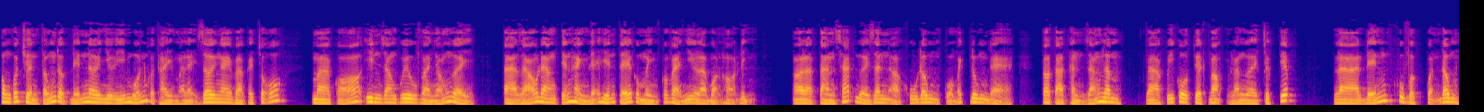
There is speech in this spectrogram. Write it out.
không có truyền tống được đến nơi như ý muốn của thầy mà lại rơi ngay vào cái chỗ mà có In Giang Will và nhóm người tà giáo đang tiến hành lễ hiến tế của mình. Có vẻ như là bọn họ định hoặc là tàn sát người dân ở khu đông của Bách Lung để cho tà thần giáng lâm và quý cô tuyệt vọng là người trực tiếp là đến khu vực quận đông.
